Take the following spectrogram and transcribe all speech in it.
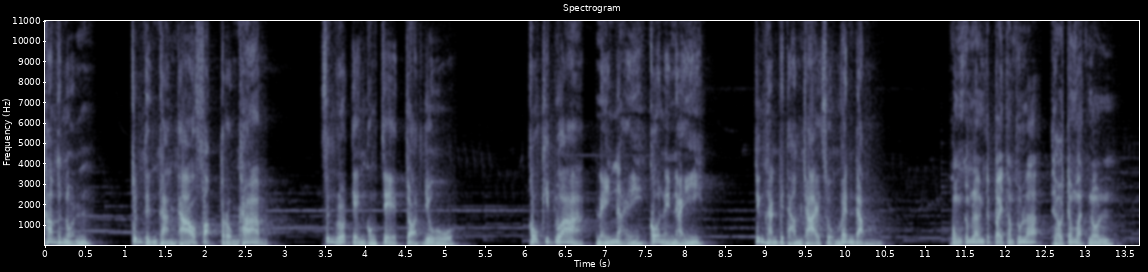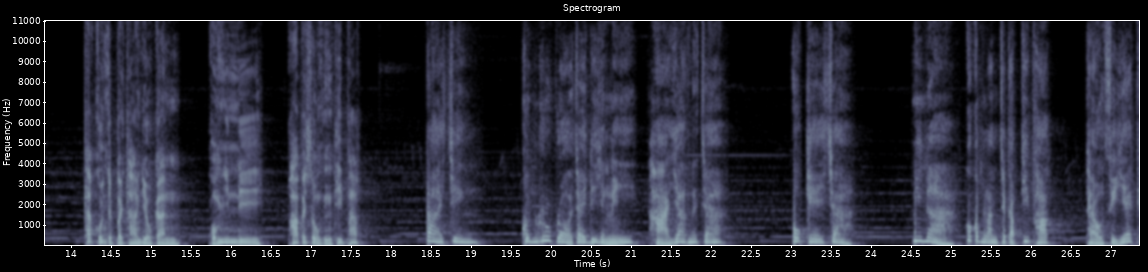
ข้ามถนน จนถึงทางเท้าฝักตรงข้าม ซึ่งรถเก๋งของเจดจอดอยู่ เขาคิดว่าไหนๆก็ไหนๆจึงหันไปถามชายสวมแว่นดำผมกำลังจะไปทำธุระแถวจังหวัดนนท์ ถ้าคุณจะไปทางเดียวกัน ผมยินดี พาไปส่งถึงที่พักำตายจริง คนรูปหล่อใจดีอย่างนี้ หายากนะจ๊ะ โอเคจ้ะนี่นาก็กำลังจะกลับที่พัก แถวสี่แยกแค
